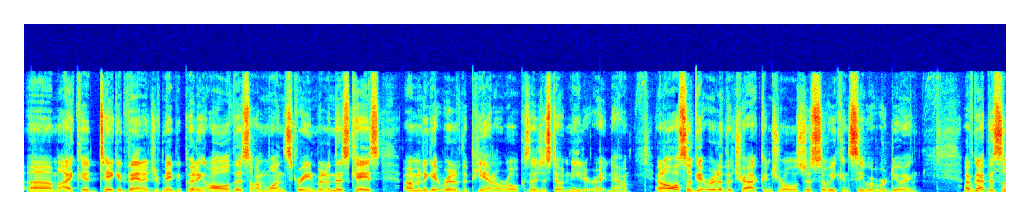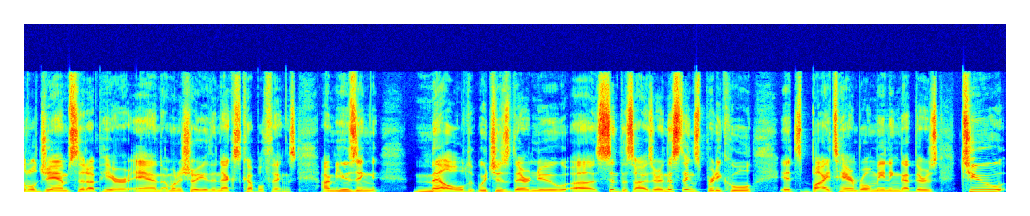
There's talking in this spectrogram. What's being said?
um, I could take advantage of maybe putting all of this on one screen. But in this case, I'm going to get rid of the piano roll because I just don't need it right now. And I'll also get rid of the track controls just so we can see what we're doing. I've got this little jam set up here, and I'm going to show you the next couple things. I'm using Meld, which is their new uh, synthesizer, and this thing's pretty cool. It's bitimbral, meaning that there's two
